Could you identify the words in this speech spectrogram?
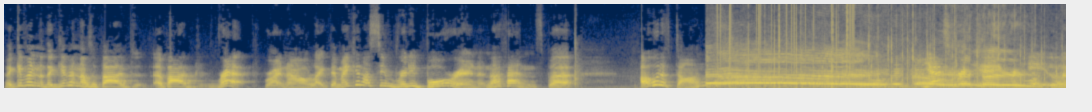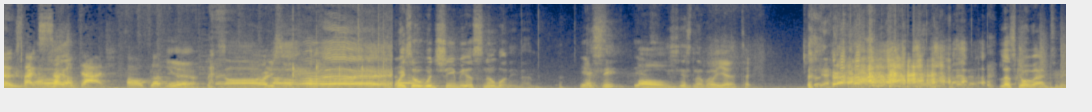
They're giving they're giving us a bad a bad rep right now. Like they're making us seem really boring. No offense, but I would have done. Yes, Ricky. Ricky looks like such a dad. Oh, blood. Yeah. I already saw. Wait, so would she be a snow bunny then? Yes. Is she? Oh. Is she a snow bunny? Well, yeah. Te- Let's go with Anthony.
